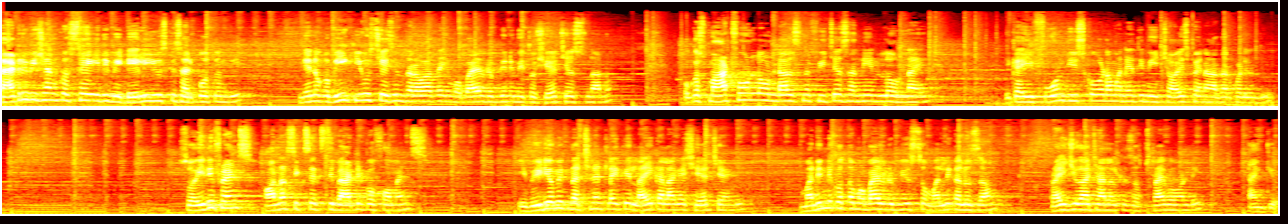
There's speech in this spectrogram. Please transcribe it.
బ్యాటరీ విషయానికి వస్తే ఇది మీ డైలీ యూస్కి సరిపోతుంది. నేను ఒక వీక్ యూజ్ చేసిన తర్వాత ఈ మొబైల్ రివ్యూని మీతో షేర్ చేస్తున్నాను. ఒక స్మార్ట్ ఫోన్లో ఉండాల్సిన ఫీచర్స్ అన్నీ ఇందులో ఉన్నాయి. ఇక ఈ ఫోన్ తీసుకోవడం అనేది మీ చాయిస్ పైన ఆధారపడి ఉంది. సో ఇది friends Honor six X the battery performance ఈ వీడియో మీకు నచ్చినట్లయితే లైక్ అలాగే షేర్ చేయండి. మరిన్ని కొత్త మొబైల్ రివ్యూస్తో మళ్ళీ కలుద్దాం. ప్రైజ్ ఛానల్కి సబ్స్క్రైబ్ అవ్వండి. Thank you.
